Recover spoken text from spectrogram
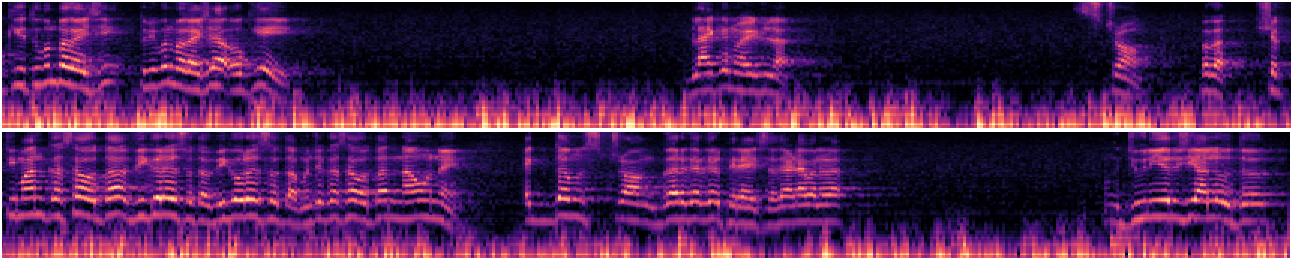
ओके तू पण बघायची? तुम्ही पण बघायच्या? ओके ब्लॅक अँड व्हाईटला स्ट्रॉंग बघा शक्तिमान कसा होता? विगरस होता. विगोरस होता. म्हणजे कसा होता? नाव नाही एकदम स्ट्रॉंग गर गर गर फिरायचं. त्या टायमाला मग ज्युनियर जी आलं होतं.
